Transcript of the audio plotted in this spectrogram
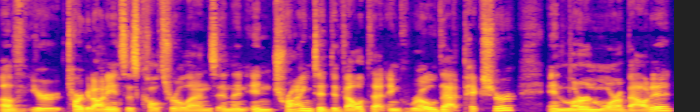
of your target audience's cultural lens, and then in trying to develop that and grow that picture and learn more about it,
